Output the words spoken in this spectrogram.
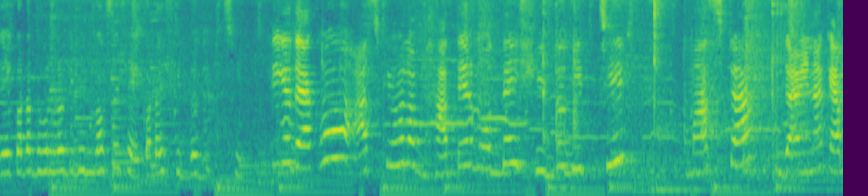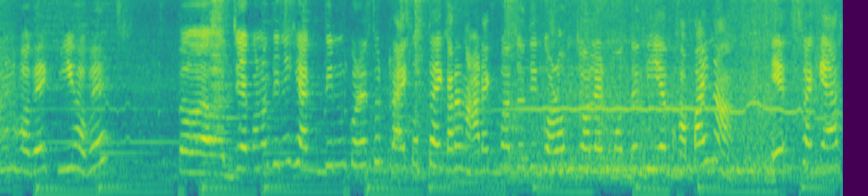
যে কটা ধরলো টিফিন বক্সে, সেই কটাই সিদ্ধ দিচ্ছি। ঠিক আছে দেখো, আজকে হলো ভাতের মধ্যেই সিদ্ধ দিচ্ছি। মাছটা, জানি না কেমন হবে, কি হবে। তো যে কোনো জিনিস একদিন করে তো ট্রাই করতে হয় কারণ আরেকবার যদি গরম জলের মধ্যে দিয়ে ভাপাই না এক্সট্রা গ্যাস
